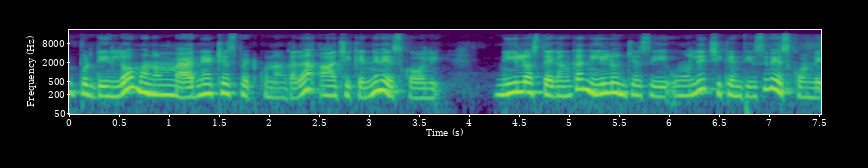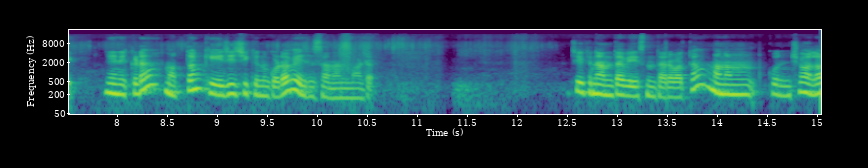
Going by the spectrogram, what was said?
ఇప్పుడు దీనిలో మనం మ్యారినేట్ చేసి పెట్టుకున్నాం కదా ఆ చికెన్ని వేసుకోవాలి. నీళ్ళు వస్తే కనుక నీళ్ళు ఉంచేసి ఓన్లీ చికెన్ తీసి వేసుకోండి. నేను ఇక్కడ మొత్తం కేజీ చికెన్ కూడా వేసేసాను అనమాట చికెన్ అంతా వేసిన తర్వాత మనం కొంచెం అలా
